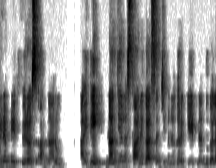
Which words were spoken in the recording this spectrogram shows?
ఎన్ఎండి ఫిరోజ్ అన్నారు. అయితే నంద్యాల స్థానిక సంజీవనగర్ గేట్ నందుగల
